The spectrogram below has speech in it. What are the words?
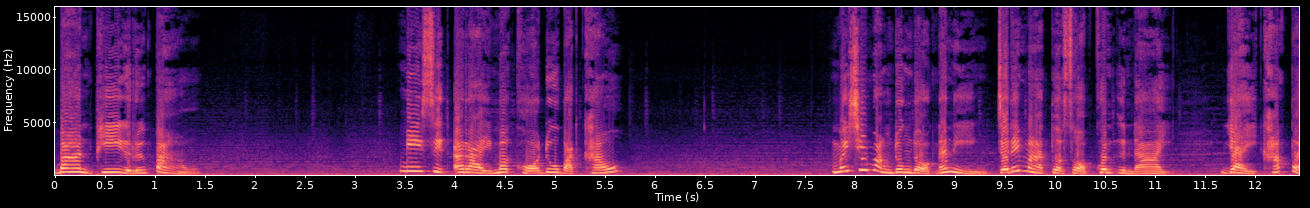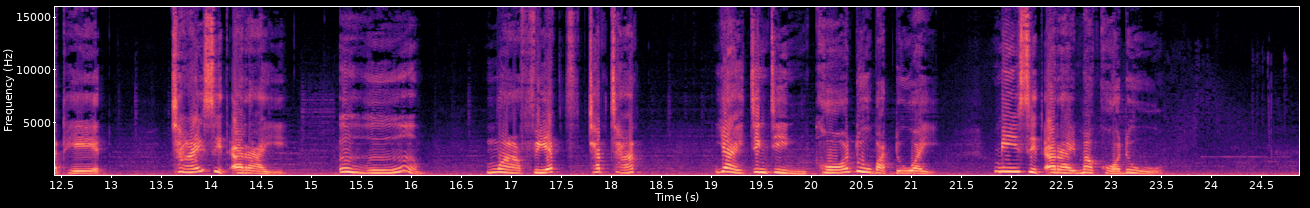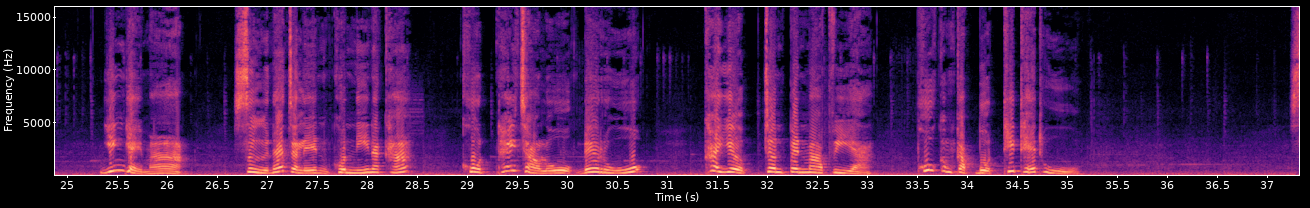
บ้านพี่หรือเปล่า มีสิทธิ์อะไรมาขอดูบัตรเขา ไม่ใช่วังดวงดอกนั่นเองจะได้มาตรวจสอบคนอื่นได้ ใหญ่ครับประเทศ ใช้สิทธิ์อะไร เออหือ มาเฟียสชัดๆ ใหญ่จริงๆ ขอดูบัตรด้วย มีสิทธิ์อะไรมาขอดู ยิ่งใหญ่มาก สื่อน่าจะเล่นคนนี้นะคะ ขุดให้ชาวโลกได้รู้ขยบจนเป็นมาเฟีย ผู้กำกับบทที่แท้ถู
